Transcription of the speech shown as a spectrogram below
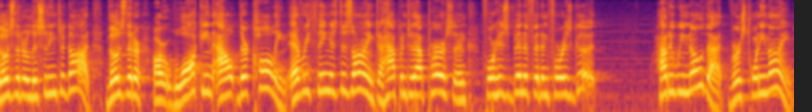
Those that are listening to God. Those that are, are walking out their calling. Everything is designed to happen to that person for his benefit and for his good. How do we know that? Verse 29.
